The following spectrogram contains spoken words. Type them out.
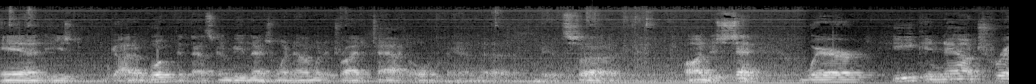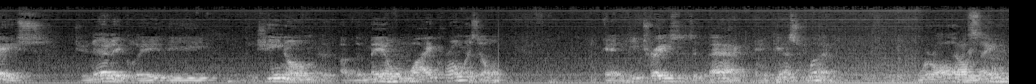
and he's got a book that that's going to be the next one. Now I'm going to try to tackle, and uh, it's uh, on descent, where he can now trace genetically the, the genome of the male Y chromosome and he traces it back, and guess what? We're all related.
